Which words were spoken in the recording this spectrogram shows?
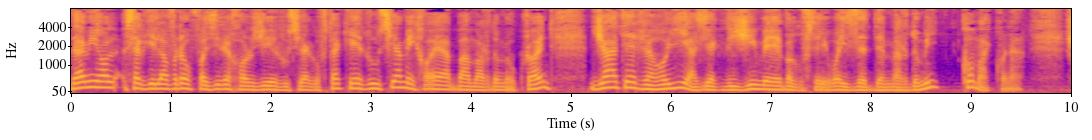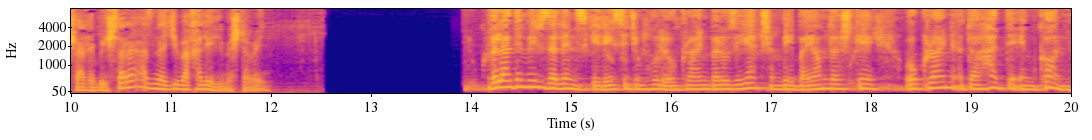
در میال سرگی لاوروف وزیر خارجه روسیه گفته که روسیه می‌خواهد به مردم اوکراین جهت رهایی از یک رژیم به گفته وی ضد مردمی کمک کنه. شرح بیشتر از نجیب خلیل مشنوین ولادیمیر زلنسکی رئیس جمهور اوکراین به روز یکشنبه بیان داشت که اوکراین تا حد امکان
